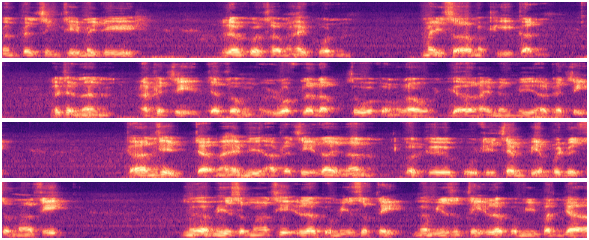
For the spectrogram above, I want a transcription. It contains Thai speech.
มันเป็นสิ่งที่ไม่ดี แล้วก็ทำให้คนไม่สามัคคีกัน เพราะฉะนั้นอคติจะต้องลดระดับตัวของเรา อย่าให้มันมีอคติ การที่จะไม่ให้มีอคติได้นั้น ก็คือผู้ที่เต็มเปี่ยมไปด้วยสมาธิ เมื่อมีสมาธิแล้วก็มีสติ เมื่อมีสติแล้วก็มีปัญญา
